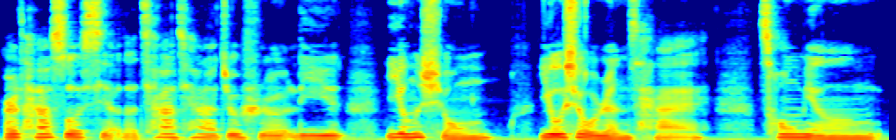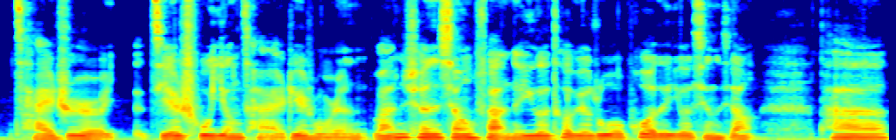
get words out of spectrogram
而他所写的恰恰就是离英雄、优秀人才。聪明才智杰出英才这种人完全相反的一个特别落魄的一个形象，他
